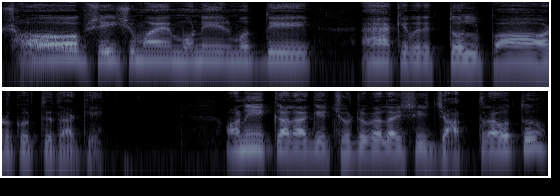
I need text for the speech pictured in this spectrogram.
সব সেই সময় মনের মধ্যে একেবারে তোলপাড় করতে থাকে। অনেক কাল আগে ছোটোবেলায় সেই যাত্রা হতো।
